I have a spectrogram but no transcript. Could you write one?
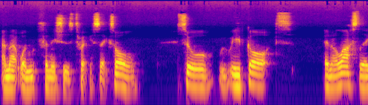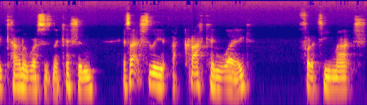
and that one finishes 26 all. So we've got in our last leg, Kano versus Nikishin. It's actually a cracking leg for a team match,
